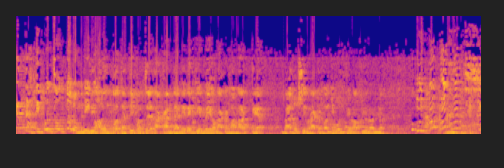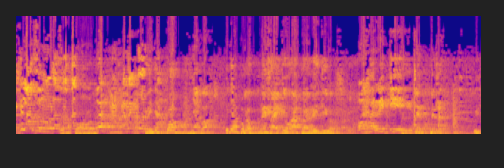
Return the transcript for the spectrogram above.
Kedah dipun contoh lho menika. Dicontoh dadi percaya tak kandhani ning kene ora kena market, Mbak Nusi ora kena nyuwun pira-pira ya. Iki langsung langsung. Ini nyapa? Nyapa? Ini nyapa? Lho, nek saiki ora bar iki lho. Oh hari iki. Cek, cek. Wih.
